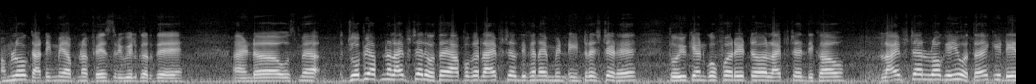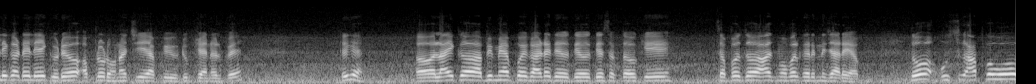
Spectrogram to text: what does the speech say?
हम लोग स्टार्टिंग में अपना फेस रिवील करते हैं। एंड उसमें जो भी अपना लाइफ होता है आप अगर लाइफ दिखाने इंटरेस्टेड है तो you can go for it life दिखाओ। लाइफ स्टाइल ब्लॉग यही होता है कि डेली का डेली एक वीडियो अपलोड होना चाहिए आपके यूट्यूब चैनल पे। ठीक है? लाइक अभी मैं आपको एक आइडिया दे, दे, दे सकता हूँ कि सपोज़ आज मोबाइल खरीदने जा रहे हैं आप तो उस आपको वो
